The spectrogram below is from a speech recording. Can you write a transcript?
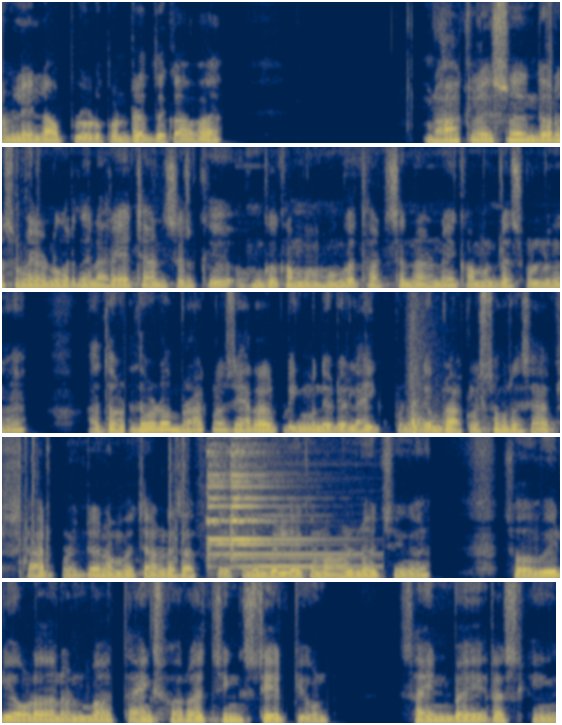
ஆன்லைனில் அப்லோடு பண்ணுறதுக்காக பிளாக்ல லெஸ்னர் இந்த வாரம் சமையல்னு நிறையா சான்ஸ் இருக்குது உங்கள் கம உங்கள் தாட்ஸ் என்னன்னு கமெண்ட்டில் சொல்லுங்கள் அதோட அதோட பிராக் யாராவது பிடிக்கும்போது போது வீடியோ லைக் பண்ணிவிட்டு பிராக் லெஸ்னர் ஷேர் ஷேர் பண்ணிவிட்டு நம்ம சேனலை சப்ஸ்கிரைப் பண்ணி பெல் ஐக்கான ஆள்னு வச்சுங்க. ஸோ வீடியோ அவ்வளோதான் நண்பா. தேங்க்ஸ் ஃபார் வாட்சிங் stay tune sign by wrestling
